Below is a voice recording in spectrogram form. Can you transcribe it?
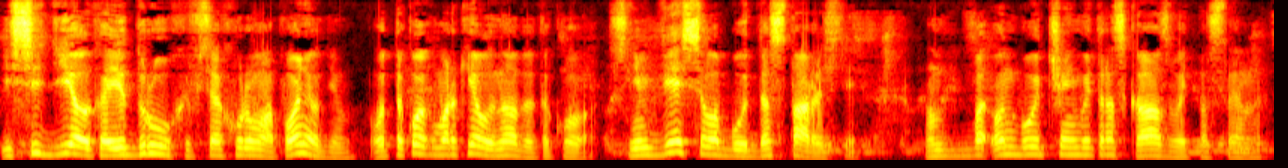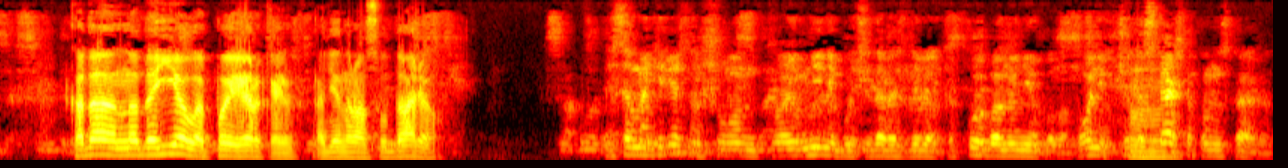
И сиделка, и друг, и вся хурма, понял, Дим? Вот такой как Маркел и надо такого. С ним весело будет до старости. Он, он будет что-нибудь рассказывать постоянно. Когда надоело, ПР один раз ударил. И самое интересное, что он твое мнение будет всегда разделять, какое бы оно ни было, понял? Что ты скажешь, так он и скажет.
